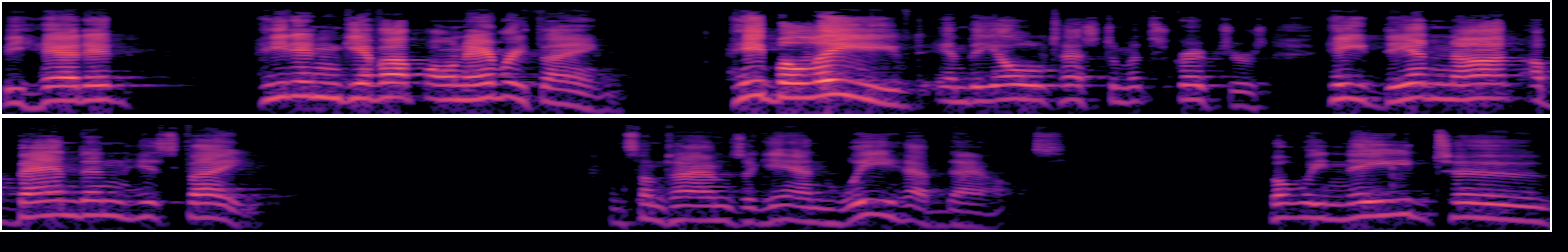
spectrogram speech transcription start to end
beheaded. He didn't give up on everything. He believed in the Old Testament scriptures. He did not abandon his faith. And sometimes, again, we have doubts. But we need to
